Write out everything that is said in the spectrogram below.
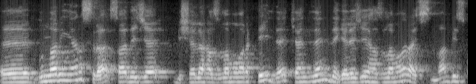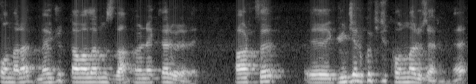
E, bunların yanı sıra sadece bir şeyler hazırlama olarak değil de kendilerini de geleceğe hazırlamalar açısından biz onlara mevcut davalarımızdan örnekler vererek artı e, güncel hukuki konular üzerinde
